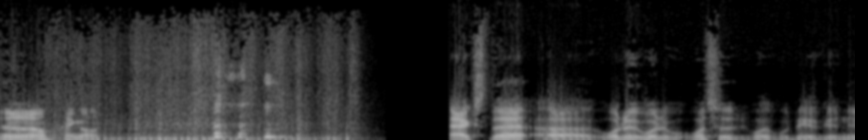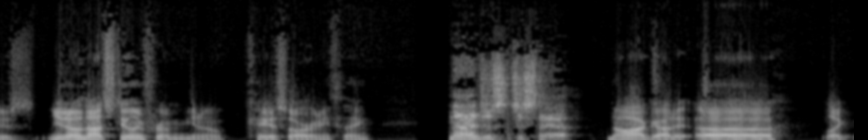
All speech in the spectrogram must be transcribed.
no, no, no. Hang on. Ask that. Uh, what? What? What's a? What would be a good news? You know, not stealing from you know KSR or anything. No, just just it. No, I got it. Uh, like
